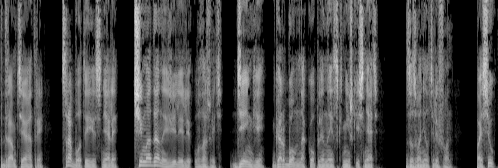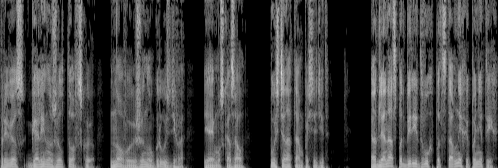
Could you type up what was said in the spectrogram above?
в драмтеатре. С работы ее сняли. Чемоданы велели уложить. Деньги, горбом накопленные с книжки снять. Зазвонил телефон. Пасюк привез Галину Желтовскую, новую жену Груздева. Я ему сказал, Пусть она там посидит. А для нас подбери двух подставных и понятых.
